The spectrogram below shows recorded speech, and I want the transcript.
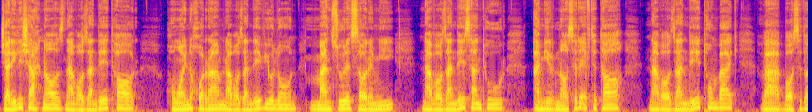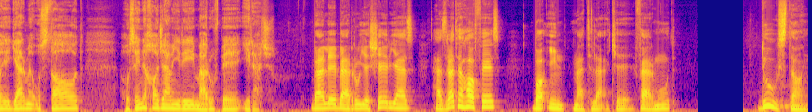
جلیل شهناز نوازنده تار هماین خرم نوازنده ویولون منصور سارمی نوازنده سنتور امیر ناصر افتتاح نوازنده تنبک و با صدای گرم استاد حسین خاجمیری معروف به ایرج. بله بر روی شعری از حضرت حافظ با این مطلع که فرمود دوستان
